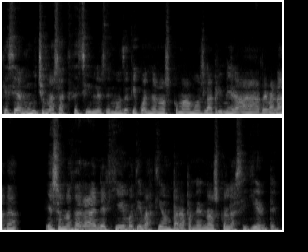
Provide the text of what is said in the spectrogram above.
que sean mucho más accesibles, de modo que cuando nos comamos la primera rebanada, eso nos dará energía y motivación para ponernos con la siguiente.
